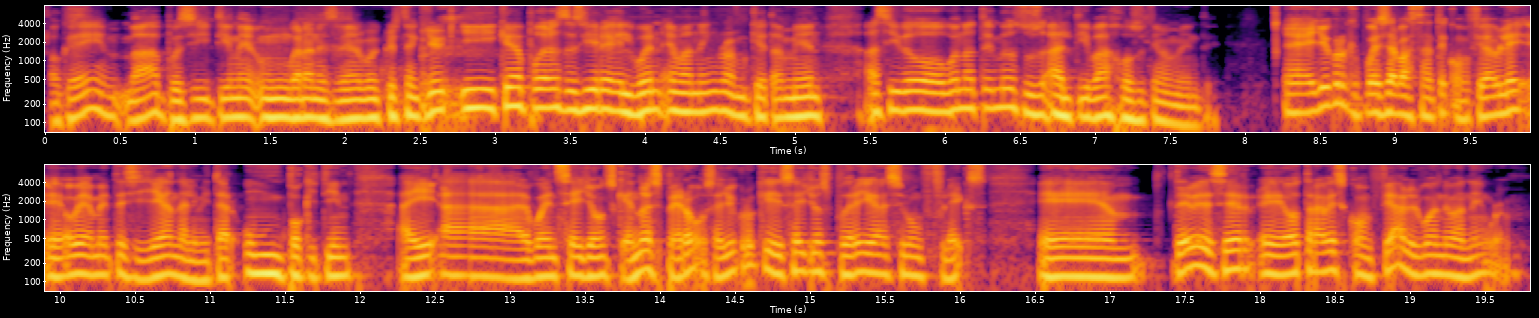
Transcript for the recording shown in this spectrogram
Ok, va, pues sí, tiene un gran escenario el buen Christian Kirk. ¿Y qué me podrás decir el buen Evan Ingram, que también ha sido, bueno, ha tenido sus altibajos últimamente? Eh, yo creo que puede ser bastante confiable. Eh, obviamente, si llegan a limitar un poquitín ahí al buen Say Jones, que no espero. O sea, yo creo que Say Jones podría llegar a ser un flex. Eh, debe de ser otra vez confiable el buen Evan Ingram.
